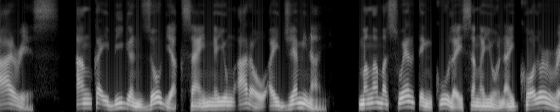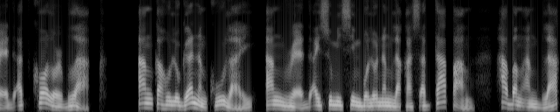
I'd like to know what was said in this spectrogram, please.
Aries. Ang kaibigan zodiac sign ngayong araw ay Gemini. Mga maswerteng kulay sa ngayon ay color red at color black. Ang kahulugan ng kulay, ang red ay sumisimbolo ng lakas at tapang, habang ang black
